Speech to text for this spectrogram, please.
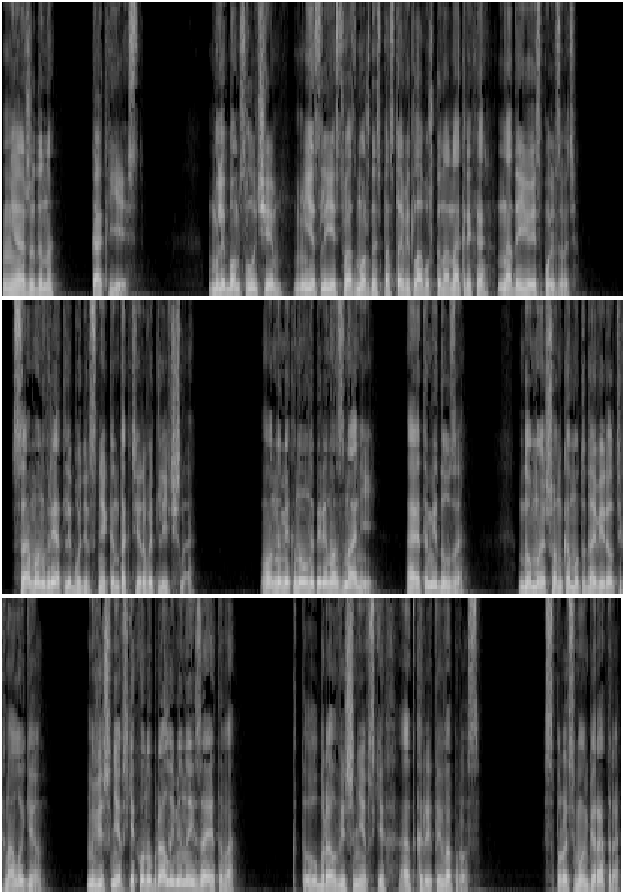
Неожиданно. Как есть. В любом случае, если есть возможность поставить ловушку на накриха, надо ее использовать. Сам он вряд ли будет с ней контактировать лично. Он намекнул на перенос знаний, а это медуза. Думаешь, он кому-то доверил технологию? Вишневских он убрал именно из-за этого. Кто убрал Вишневских? Открытый вопрос. «Спросим у императора?»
